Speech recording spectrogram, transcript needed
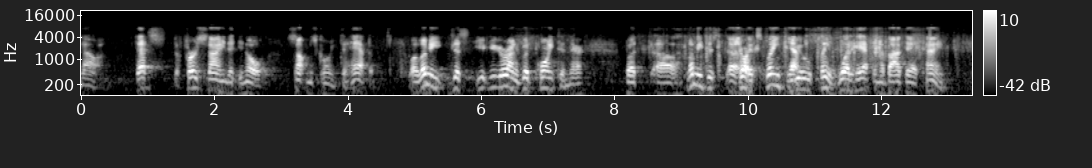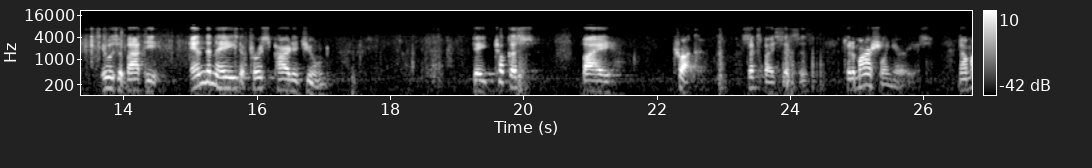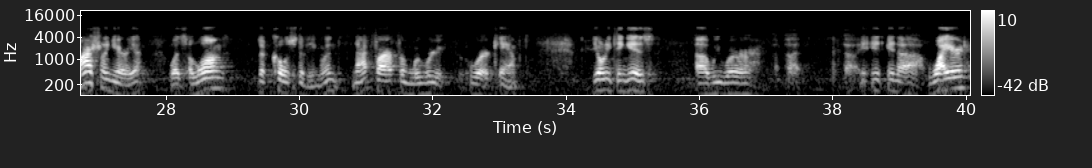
Now, that's the first sign that you know something's going to happen. Well, let me just, you, are on a good point in there, but uh, let me just uh, sure. explain to yeah, you please. what happened about that time. It was about the end of May, the first part of June. They took us by truck, six by sixes, to the marshalling areas. Now, marshalling area was along the coast of England, not far from where we were camped. The only thing is, uh, we were uh, uh, in, in, a wired,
